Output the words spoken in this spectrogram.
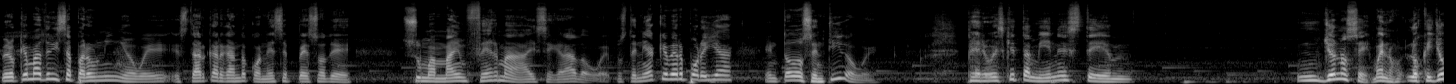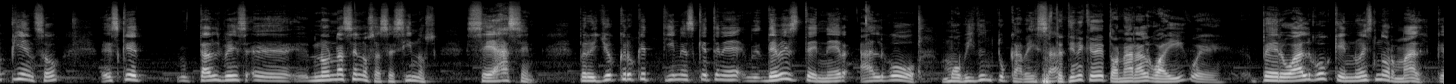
Pero qué madriza para un niño, güey, estar cargando con ese peso de su mamá enferma a ese grado, güey. Pues tenía que ver por ella en todo sentido, güey. Pero es que también, este. Yo no sé. Bueno, lo que yo pienso es que tal vez eh, no nacen los asesinos, se hacen. Pero yo creo que tienes que tener, debes tener algo movido en tu cabeza. Pues te tiene que detonar algo ahí, güey. Pero algo que no es normal, que,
